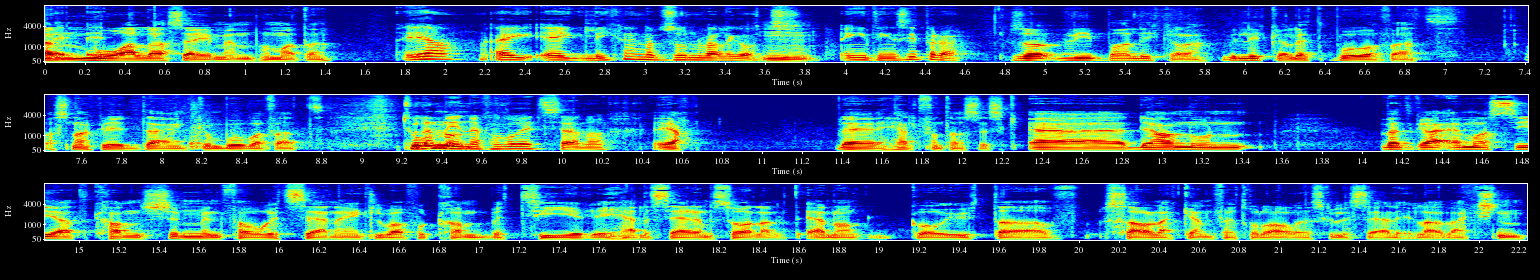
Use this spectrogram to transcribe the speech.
Den Jeg- måler seg med den, på en måte. Ja, jeg, jeg liker den episoden veldig godt. Mm. Ingenting å si på det. Så vi bare liker det. Vi liker litt Boba Fett. Og snakker litt dank om Boba Fett. To av mine favorittscener. Ja. Det er helt fantastisk. Uh, det har noen Vet du hva, jeg må si at kanskje min favorittscene egentlig bare for hva den betyr i hele serien så langt, er når han går ut av Sarlacken, for jeg trodde aldri jeg skulle se det i live action.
